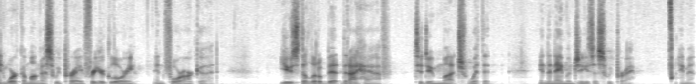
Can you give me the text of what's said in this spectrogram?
And work among us, we pray, for your glory and for our good. Use the little bit that I have to do much with it. In the name of Jesus, we pray. Amen.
